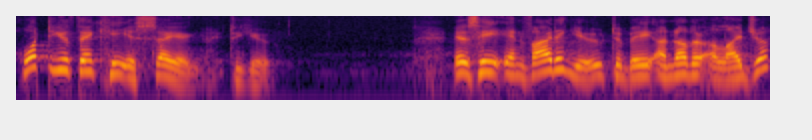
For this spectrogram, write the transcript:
what do you think he is saying to you? Is he inviting you to be another Elijah?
